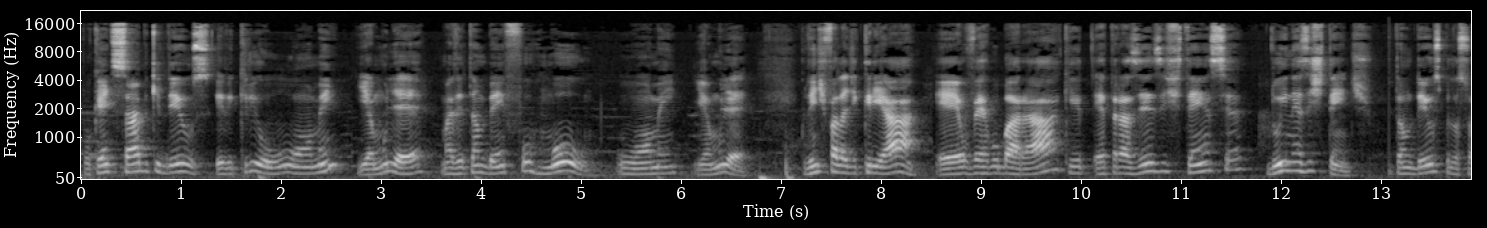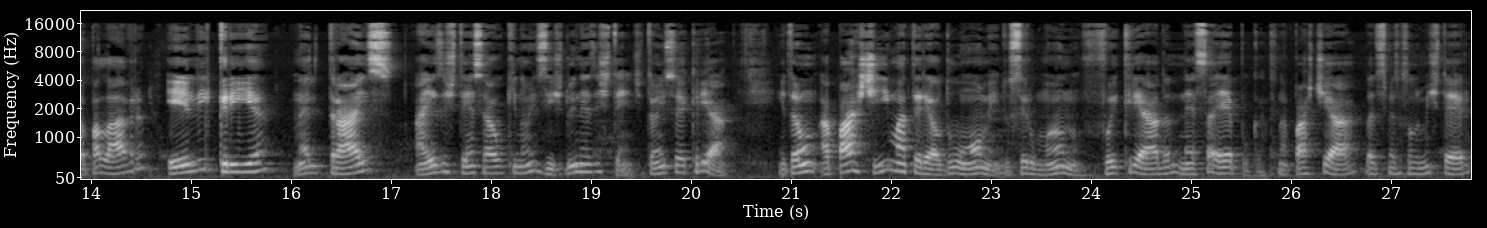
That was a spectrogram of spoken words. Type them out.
Porque a gente sabe que Deus, ele criou o homem e a mulher, mas ele também formou o homem e a mulher. Quando a gente fala de criar, é o verbo bará, que é trazer existência do inexistente. Então Deus, pela sua palavra, ele cria, né, ele traz a existência algo que não existe, do inexistente. Então isso é criar. Então, a parte imaterial do homem, do ser humano, foi criada nessa época, na parte A da dispensação do mistério,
